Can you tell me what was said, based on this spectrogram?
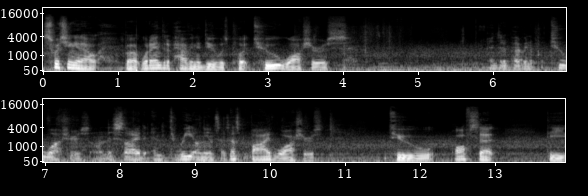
switching it out but what I ended up having to do was put two washers. I ended up having to put two washers on this side and three on the inside. So that's five washers to offset the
